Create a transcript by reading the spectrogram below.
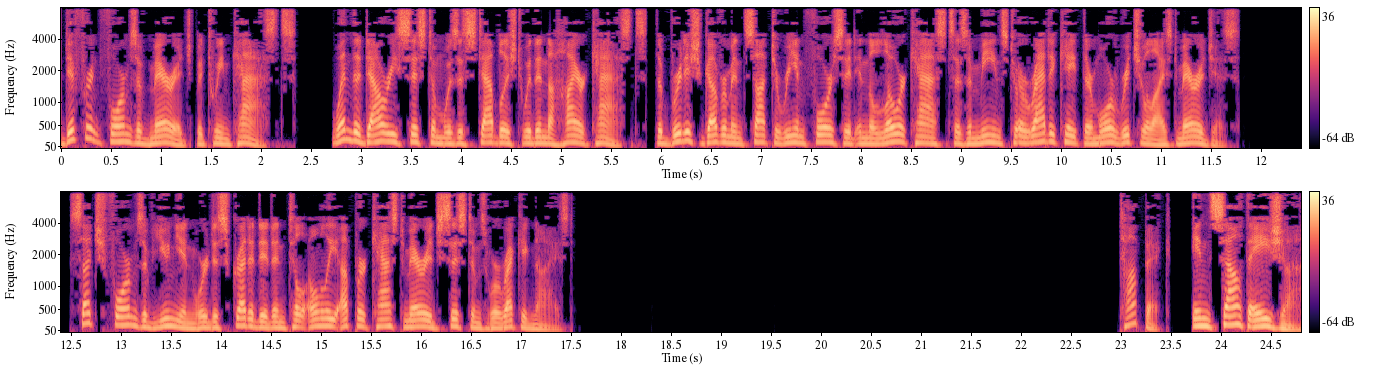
different forms of marriage between castes. When the dowry system was established within the higher castes, the British government sought to reinforce it in the lower castes as a means to eradicate their more ritualised marriages. Such forms of union were discredited until only upper caste marriage systems were recognized. In South Asia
